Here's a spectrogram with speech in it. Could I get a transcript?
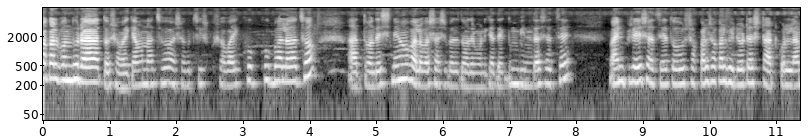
সকাল বন্ধুরা। তো সবাই কেমন আছো? আশা করছি সবাই খুব খুব ভালো আছো। আর তোমাদের স্নেহ, ভালোবাসা, আশীর্বাদে তোমাদের মনিকাতে একদম বিন্দাস আছে মাইন্ড ফ্রেশ আছে। তো সকাল সকাল ভিডিওটা স্টার্ট করলাম।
